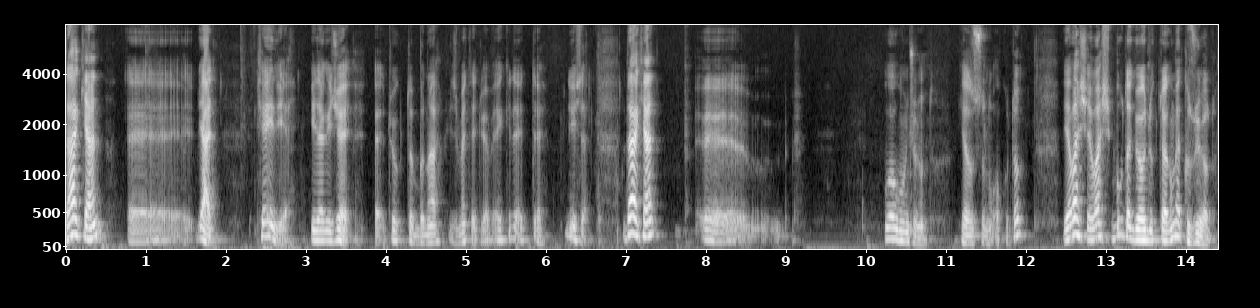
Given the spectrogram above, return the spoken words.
Derken e, yani şey diye ilerice e, Türk tıbbına hizmet ediyor. Belki de etti. Neyse. Derken e, Uğur yazısını okudum. Yavaş yavaş burada gördüklerime kızıyordum.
